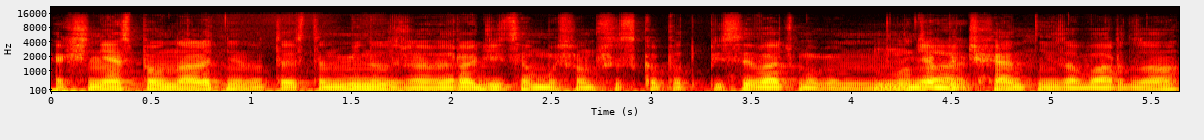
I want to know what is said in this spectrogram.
jak się nie jest pełnoletni, no to jest ten minus, że rodzice muszą wszystko podpisywać, mogą No nie tak. być chętni za bardzo.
